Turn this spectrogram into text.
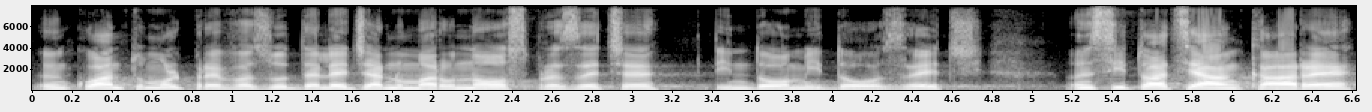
în cuantumul prevăzut de legea numărul 19 din 2020, în situația în care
